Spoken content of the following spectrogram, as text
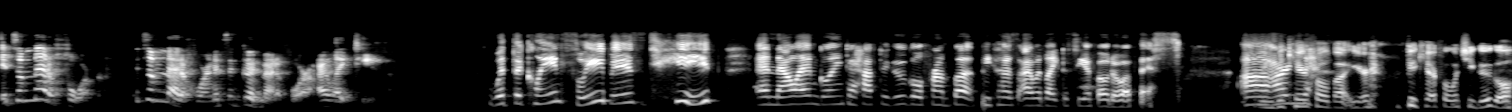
it's a metaphor. It's a metaphor, and it's a good metaphor. I like teeth. With the clean sweep is teeth, and now I'm going to have to Google front butt because I would like to see a photo of this. Uh, be careful ne- about your. Be careful what you Google.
